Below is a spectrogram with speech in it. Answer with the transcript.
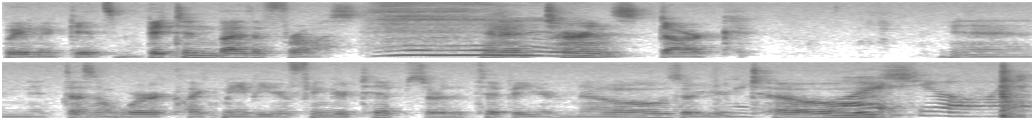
When it gets bitten by the frost and it turns dark. And it doesn't work like maybe your fingertips or the tip of your nose or your toes. What your what?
